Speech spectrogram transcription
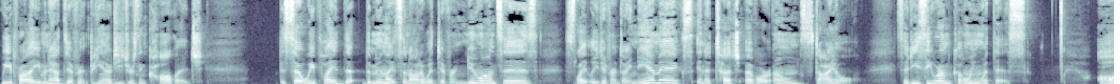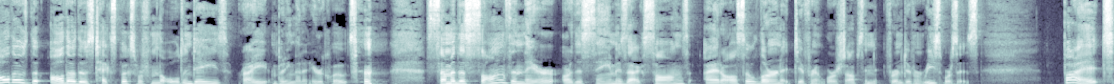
We probably even had different piano teachers in college. So we played the, the Moonlight Sonata with different nuances, slightly different dynamics, and a touch of our own style. So do you see where I'm going with this? All those, the, although those textbooks were from the olden days, right? I'm putting that in air quotes. Some of the songs in there are the same exact songs I had also learned at different workshops and from different resources. But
